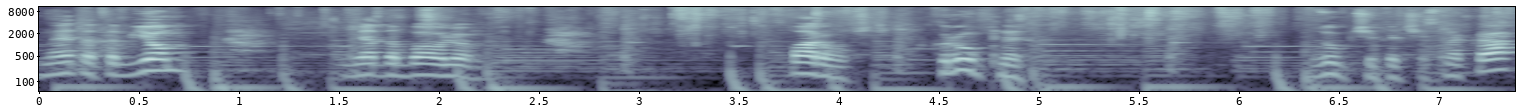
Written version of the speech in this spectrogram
На этот объем я добавлю пару крупных зубчика чеснока.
